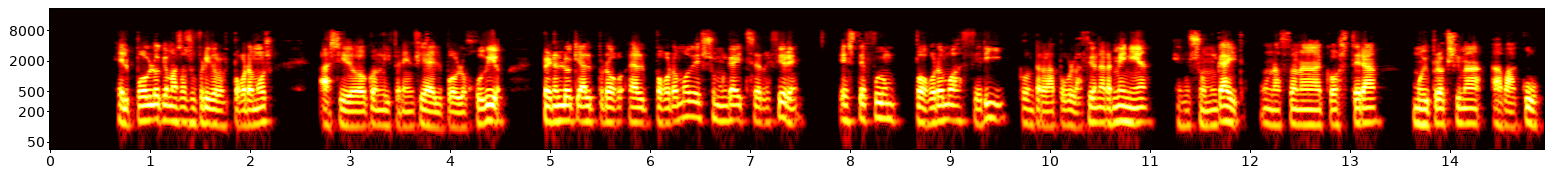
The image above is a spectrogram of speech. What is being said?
El pueblo que más ha sufrido los pogromos ha sido con diferencia el pueblo judío, pero en lo que al, pogromo de Sumgait se refiere, este fue un pogromo azerí contra la población armenia en Sumgait, una zona costera muy próxima a Bakú,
